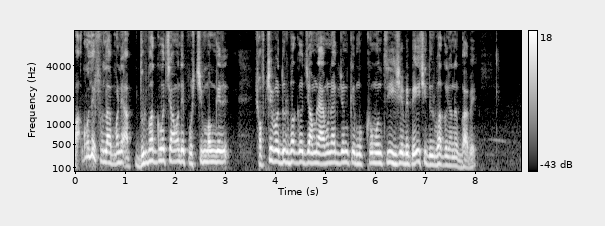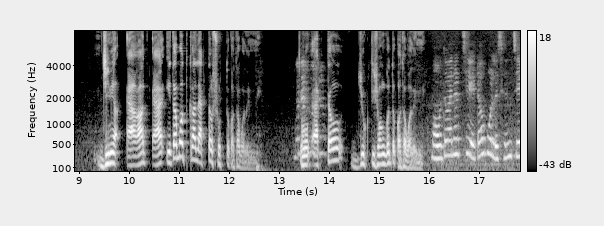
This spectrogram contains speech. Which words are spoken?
পাগলের প্রলাপ মানে দুর্ভাগ্য হচ্ছে আমাদের পশ্চিমবঙ্গের সবচেয়ে বড় দুর্ভাগ্য হচ্ছে আমরা এমন একজনকে মুখ্যমন্ত্রী হিসেবে পেয়েছি দুর্ভাগ্যজনকভাবে। যিনি এতাবৎকাল একটাও সত্য কথা বলেননি এবং একটাও যুক্তিসঙ্গত কথা বলেননি। মমতা ব্যানার্জি এটাও বলেছেন যে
